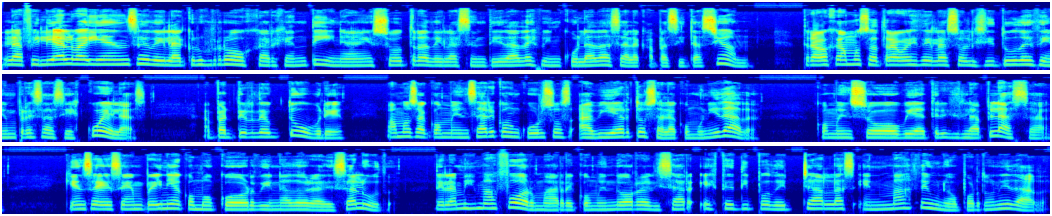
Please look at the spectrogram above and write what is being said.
La filial bahiense de la Cruz Roja Argentina es otra de las entidades vinculadas a la capacitación. Trabajamos a través de las solicitudes de empresas y escuelas. A partir de octubre vamos a comenzar con cursos abiertos a la comunidad. Comenzó Beatriz La Plaza, quien se desempeña como coordinadora de salud. De la misma forma, recomendó realizar este tipo de charlas en más de una oportunidad.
